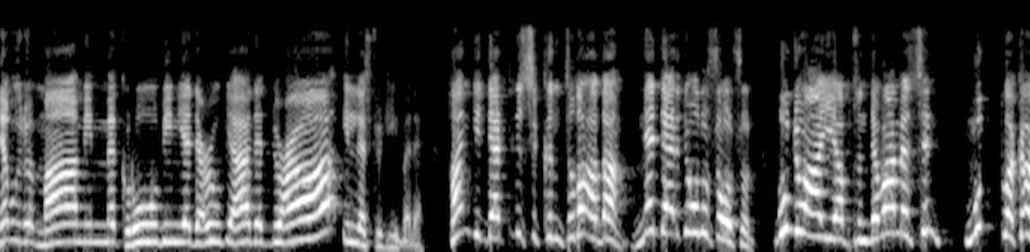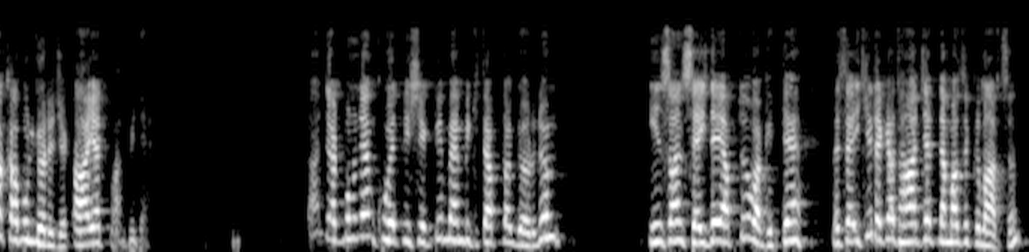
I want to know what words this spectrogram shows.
ne buyuruyor? Ma min mekrubin yed'u bihadet dua illa stücibele. Hangi dertli sıkıntılı adam ne derdi olursa olsun bu duayı yapsın devam etsin mutlaka kabul görecek. Ayet var bir de. Ancak bunun en kuvvetli şekli ben bir kitapta gördüm. İnsan secde yaptığı vakitte mesela iki rekat hacet namazı kılarsın.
